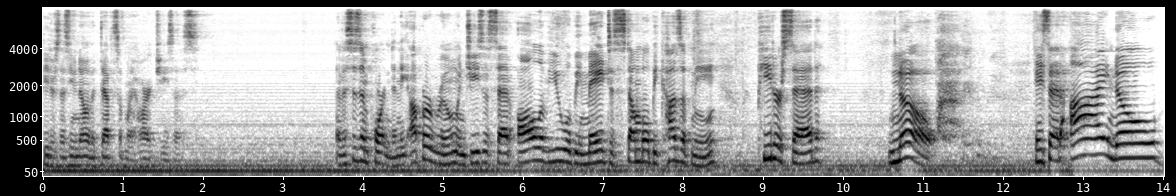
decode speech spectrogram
Peter says, You know the depths of my heart, Jesus. Now, this is important. In the upper room, when Jesus said, All of you will be made to stumble because of me, Peter said, No. He said, I know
